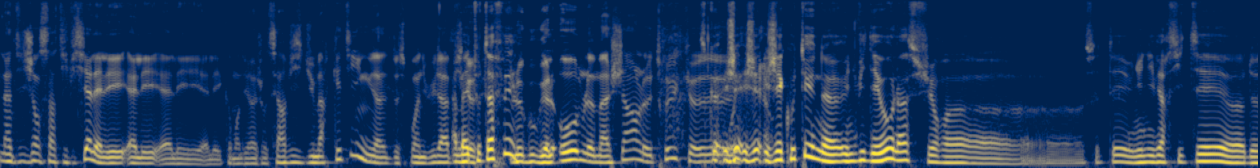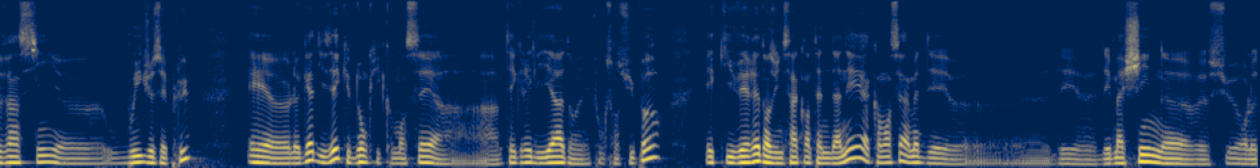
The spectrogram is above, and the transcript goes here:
l'intelligence artificielle, elle est, elle est, elle est, elle est, comment dirais-je, au service du marketing là, de ce point de vue-là. Ah, bah, tout à fait. Le Google Home, le machin, le truc. Euh, j'ai- écouté une, une vidéo là sur. euh, C'était une université euh, de Vinci euh, ou Bouygues, je sais plus. Et euh, le gars disait que donc il commençait à, à intégrer l'IA dans les fonctions support et qu'il verrait dans une cinquantaine d'années à commencer à mettre des, euh, des, euh, des machines euh, sur le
